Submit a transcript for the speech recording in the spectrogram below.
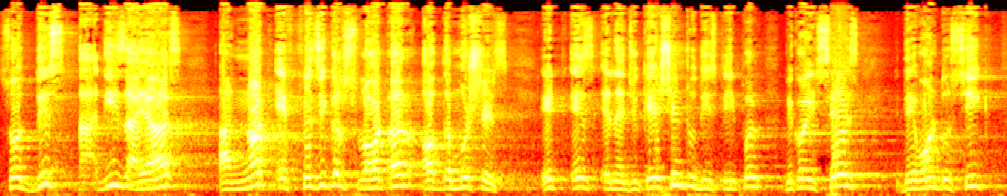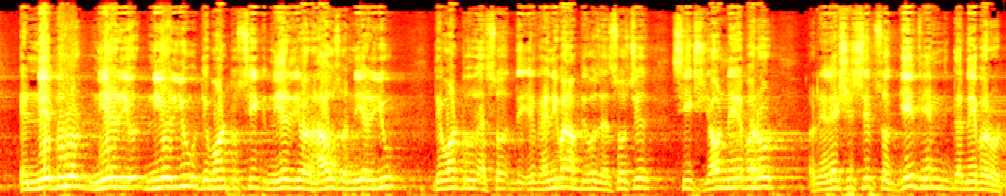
So this, uh, these ayahs are not a physical slaughter of the mushriks. It is an education to these people because it says they want to seek a neighborhood near you, near you. They want to seek near your house or near you. They want to, if any one of those associates seeks your neighborhood or relationship, so give him the neighborhood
